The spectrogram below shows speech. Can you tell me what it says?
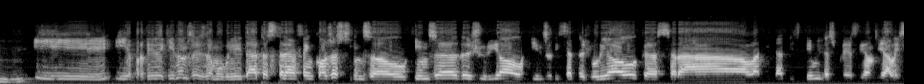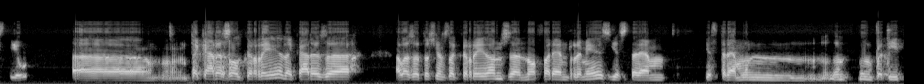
-huh. I, i a partir d'aquí doncs, des de mobilitat estarem fent coses fins al 15 de juliol, 15-17 de juliol, que serà la meitat d'estiu i després doncs, ja l'estiu eh, de cares al carrer, de cares a, a les actuacions del carrer doncs, no farem res més i estarem, i estarem un, un, un petit,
